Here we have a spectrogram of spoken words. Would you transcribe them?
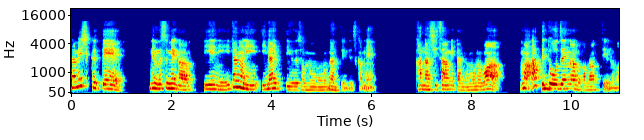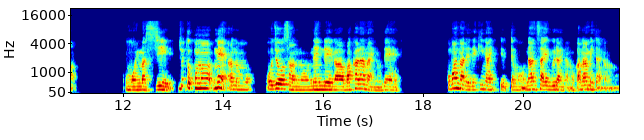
寂しくて、ね、娘が家にいたのにいないっていう、その、なんていうんですかね、悲しさみたいなものは、まあ、あって当然なのかなっていうのは思いますし、ちょっとこのね、あの、お嬢さんの年齢がわからないので、子離れできないって言っても何歳ぐらいなのかなみたいなのも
